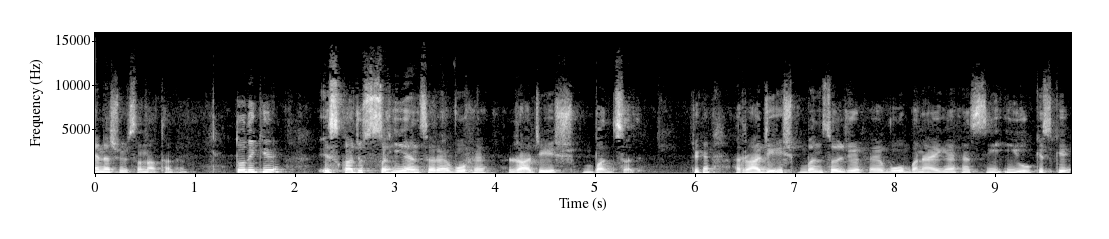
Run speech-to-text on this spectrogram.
एन एस विश्वनाथन हैं। तो देखिए, इसका जो सही आंसर है वो है राजेश बंसल। ठीक है? राजेश बंसल जो है, वो बनाए गए हैं सीईओ किसके?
